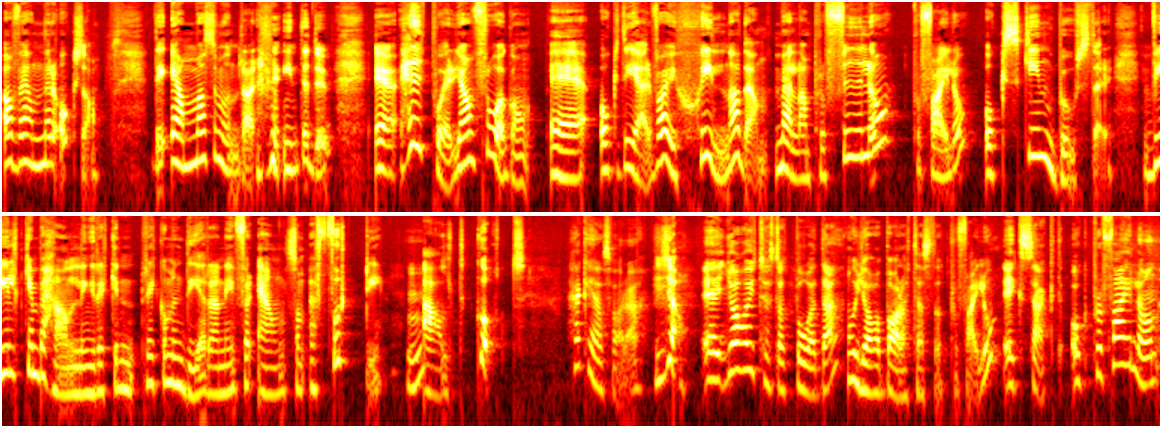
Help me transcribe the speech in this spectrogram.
Av vänner också. Det är Emma som undrar, inte du. Eh, Hej på er, jag har en fråga om, eh, och det är, vad är skillnaden mellan Profilo, Profilo och Skin Booster? Vilken behandling rek- rekommenderar ni för en som är 40? Allt gott. Här kan jag svara. Ja, Eh, Jag har ju testat båda. och jag har bara testat Profilo. Exakt. Och Profilon,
